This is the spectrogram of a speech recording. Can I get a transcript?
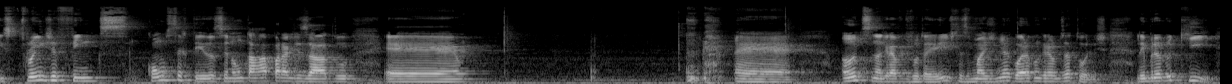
Stranger Things com certeza, se não tá paralisado é, é, antes na greve dos roteiristas, imagine agora com a greve dos atores. Lembrando que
